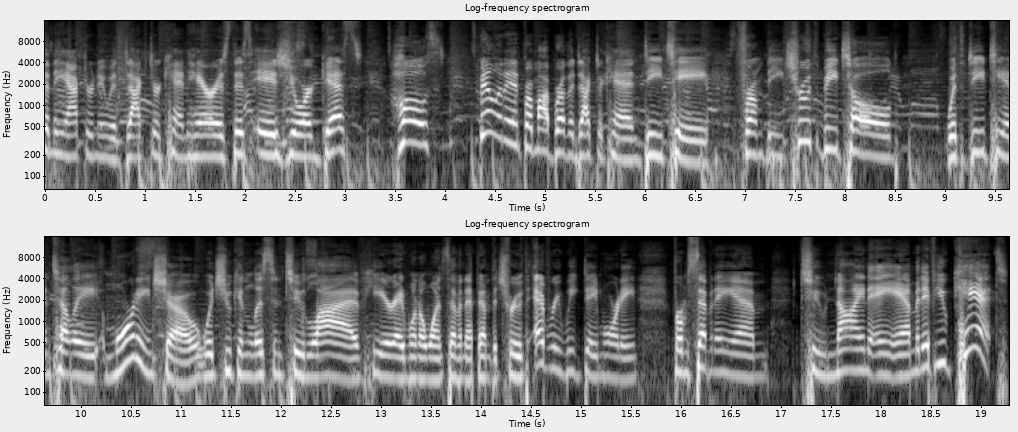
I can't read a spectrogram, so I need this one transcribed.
Truth in the Afternoon with Dr. Ken Harris. This is your guest host, filling in for my brother, Dr. Ken DT, from the Truth Be Told with DT and Telly morning show, which you can listen to live here at 1017 FM The Truth every weekday morning from 7 a.m. to 9 a.m. And if you can't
